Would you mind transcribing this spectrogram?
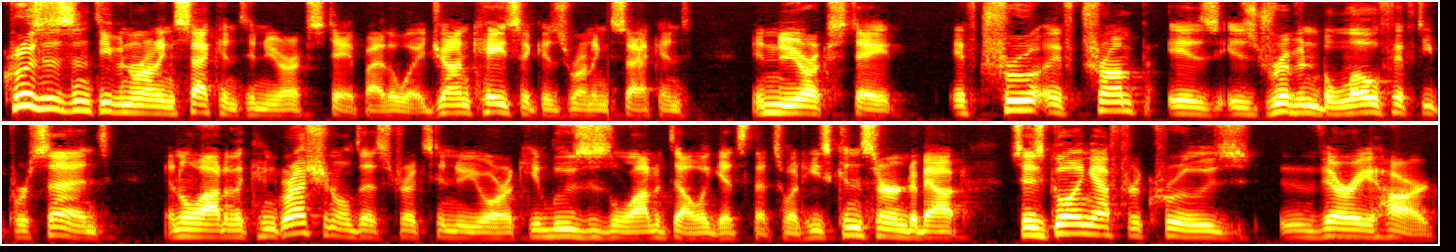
Cruz isn't even running second in New York State, by the way. John Kasich is running second in New York State. If, true, if Trump is, is driven below 50% in a lot of the congressional districts in New York, he loses a lot of delegates. That's what he's concerned about. So he's going after Cruz very hard.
